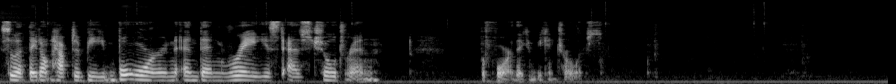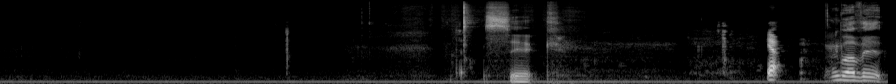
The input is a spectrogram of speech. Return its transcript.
so that they don't have to be born and then raised as children before they can be controllers. Sick. Yep. Love it.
